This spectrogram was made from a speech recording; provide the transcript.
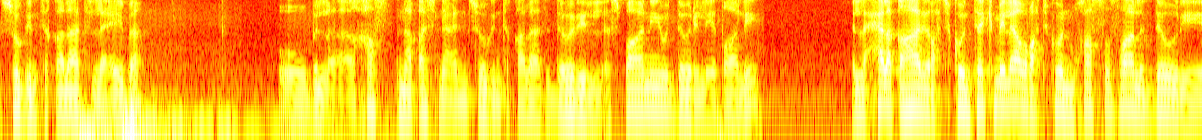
سوق انتقالات اللعيبة. وبالأخص تناقشنا عن سوق انتقالات الدوري الإسباني والدوري الإيطالي. الحلقة هذه راح تكون تكملة وراح تكون مخصصة للدوري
